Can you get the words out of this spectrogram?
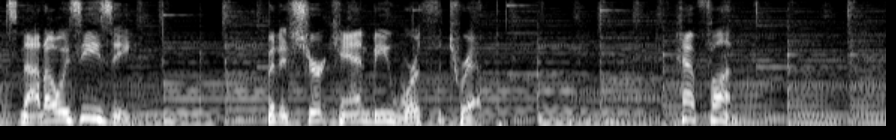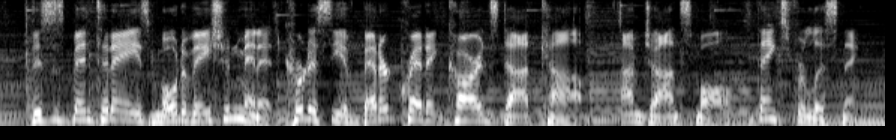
It's not always easy, but it sure can be worth the trip. Have fun. This has been today's Motivation Minute, courtesy of BetterCreditCards.com. I'm John Small. Thanks for listening.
